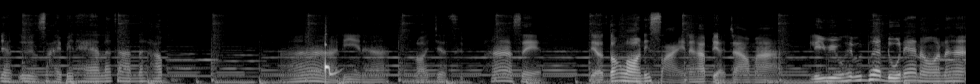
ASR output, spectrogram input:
อย่างอื่นใส่ไปแทนแล้วกันนะครับ อ่า นี่นะฮะ175เศษ เดี๋ยวต้องรอนิสัยนะครับ เดี๋ยวจะเอามารีวิวให้เพื่อนๆดูแน่นอนนะฮะ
